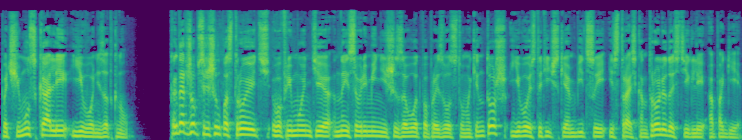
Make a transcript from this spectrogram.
Почему Скалли его не заткнул? Когда Джобс решил построить во Фримонте наисовременнейший завод по производству Macintosh, его эстетические амбиции и страсть к контролю достигли апогея.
